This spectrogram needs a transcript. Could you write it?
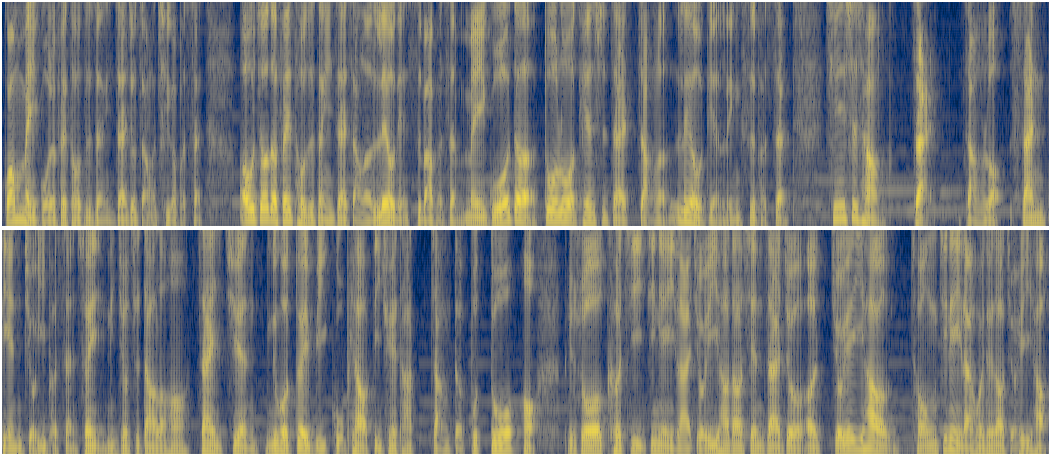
光美国的非投资等级债就涨了七个 percent，欧洲的非投资等级债涨了六点四八 percent，美国的堕落天使债涨了六点零四 percent，新兴市场债。涨了三点九一 percent，所以你就知道了哈。债券如果对比股票，的确它涨得不多哈。比如说科技，今年以来九月一号到现在就呃九月一号从今年以来回推到九月一号，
